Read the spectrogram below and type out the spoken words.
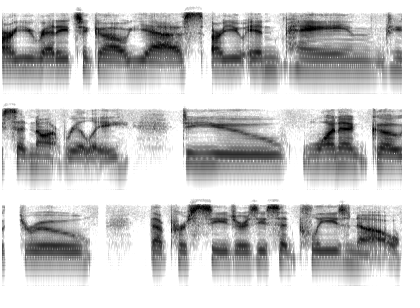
are you ready to go? Yes. Are you in pain? He said, not really. Do you want to go through the procedures? He said, please no.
